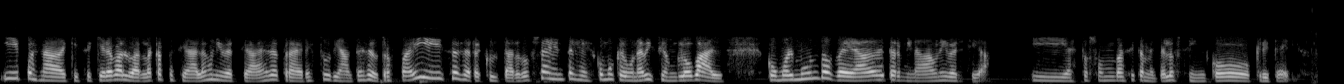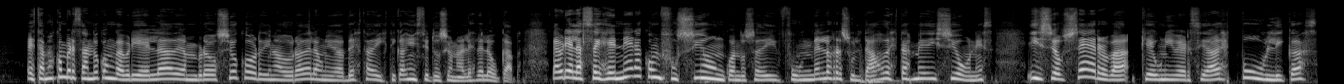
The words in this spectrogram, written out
y pues nada, aquí se quiere evaluar la capacidad de las universidades de atraer estudiantes de otros países, de reclutar docentes, es como que una visión global, como el mundo vea a determinada universidad. Y estos son básicamente los cinco criterios. Estamos conversando con Gabriela de Ambrosio, coordinadora de la Unidad de Estadísticas Institucionales de la UCAP. Gabriela, se genera confusión cuando se difunden los resultados de estas mediciones y se observa que universidades públicas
